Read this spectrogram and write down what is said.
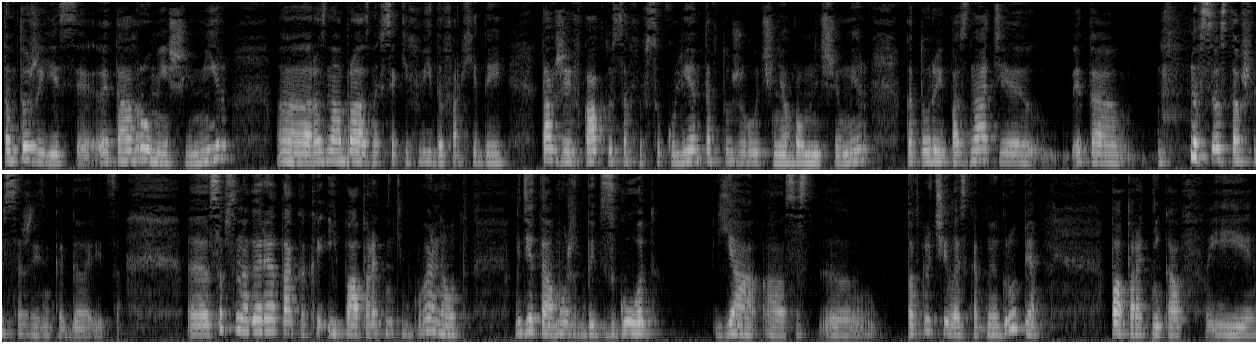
там тоже есть, это огромнейший мир, разнообразных всяких видов орхидей. Также и в кактусах, и в суккулентах тоже очень огромнейший мир, который познать э, это на всю оставшуюся жизнь, как говорится. Э, собственно говоря, так как и папоротники, буквально вот где-то, может быть, с год я подключилась к одной группе папоротников, и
